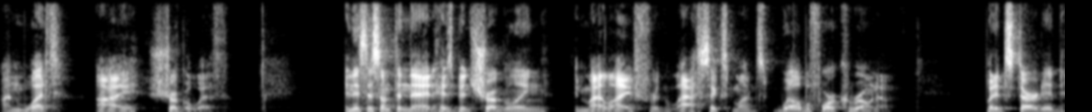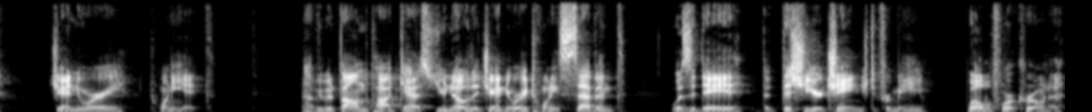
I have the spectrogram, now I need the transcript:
on what I struggle with. And this is something that has been struggling in my life for the last 6 months, well before corona. But it started January 28th. Now, if you've been following the podcast, you know that January 27th was the day that this year changed for me well before Corona,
